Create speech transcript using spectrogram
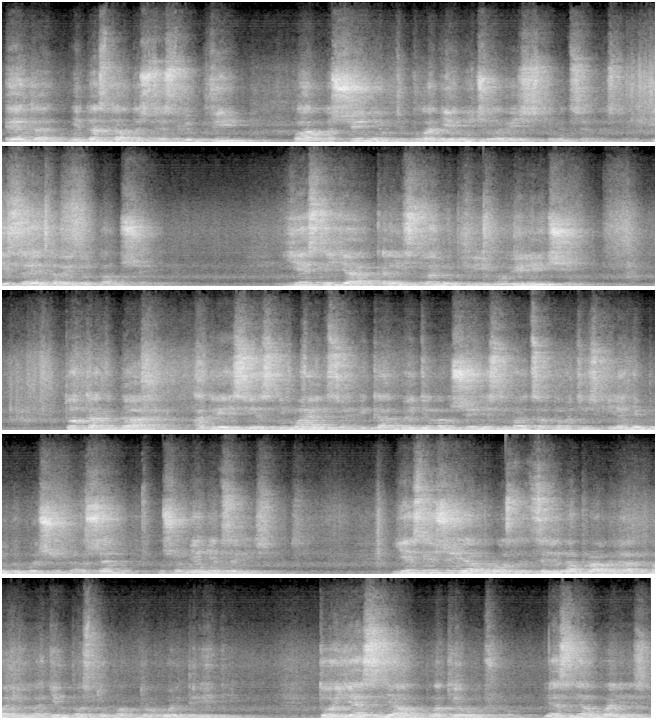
Это недостаточность любви по отношению к владению человеческими ценностями. Из-за этого идут нарушения. Если я количество любви увеличу, то тогда агрессия снимается, и как бы эти нарушения снимаются автоматически. Я не буду больше их нарушать, потому что у меня нет зависимости. Если же я просто целенаправленно отмолил один поступок, другой, третий, то я снял блокировку, я снял болезнь,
